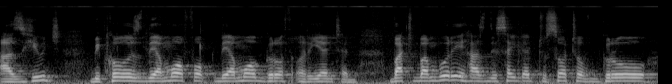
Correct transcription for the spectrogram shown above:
as huge because they are more, they are more growth oriented. But Bamburi has decided to sort of grow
